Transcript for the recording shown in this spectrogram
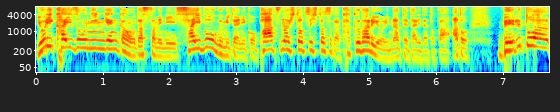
う、より改造人間感を出すために、サイボーグみたいにこう、パーツの一つ一つが角張るようになってたりだとか、あと、ベルトは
